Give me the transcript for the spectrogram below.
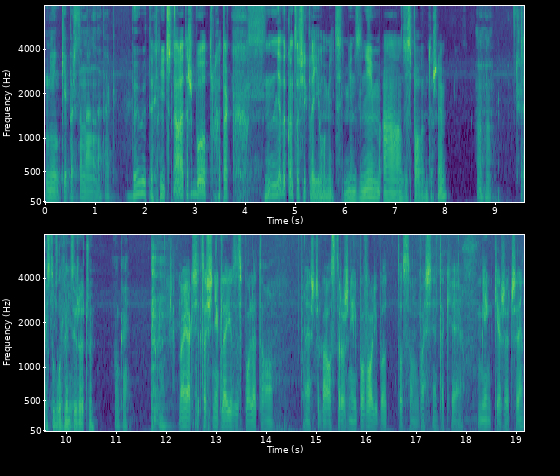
miękkie, personalne, tak? Były techniczne, ale też było trochę tak. Nie do końca się kleiło między, między nim a zespołem też, nie? Mhm. Jest tu było takie- więcej rzeczy. Okej. No jak się coś nie klei w zespole, to wiesz, trzeba ostrożnie i powoli, bo to są właśnie takie miękkie rzeczy.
